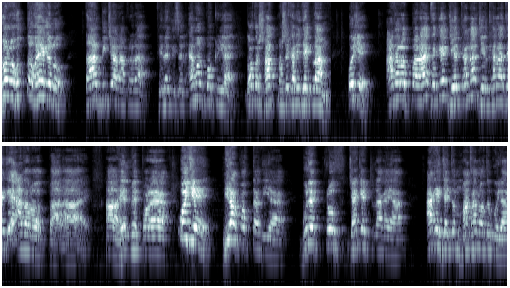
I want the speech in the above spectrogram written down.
নরহত্যা হয়ে গেল, তার বিচার আপনারা ফেলে দিচ্ছেন এমন প্রক্রিয়ায়। গত সাত মাসে খালি দেখলাম, ওই যে আদালত পাড়ায় থেকে জেলখানা জেলখানা থেকে আদালত পাড়ায় হ্যাঁ হেলমেট পরায় ওই যে নিরাপত্তা দিয়া বুলেট প্রুফ জ্যাকেট লাগায়া, আগে যাইতো মাথা নত কইরা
